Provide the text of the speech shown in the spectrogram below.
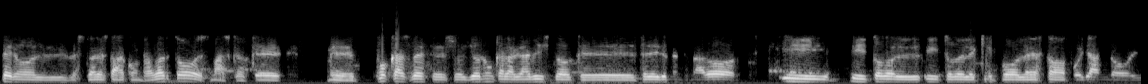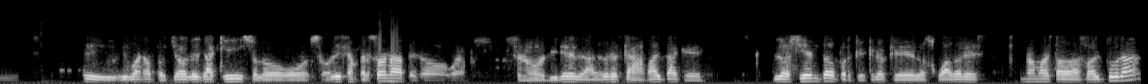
Pero el vestuario estaba con Roberto, es más, creo que eh, pocas veces, o yo nunca lo había visto, que se le un entrenador y, y todo el y todo el equipo le ha estado apoyando y, y, bueno, pues yo desde aquí solo se lo dije en persona, pero bueno, pues se lo diré las veces que haga falta, que lo siento porque creo que los jugadores no hemos estado a su altura,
